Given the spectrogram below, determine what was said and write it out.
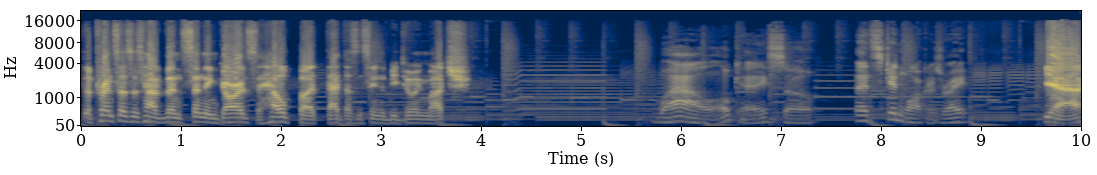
The princesses have been sending guards to help, but that doesn't seem to be doing much. Wow. Okay. So it's Skinwalkers, right? Yeah.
